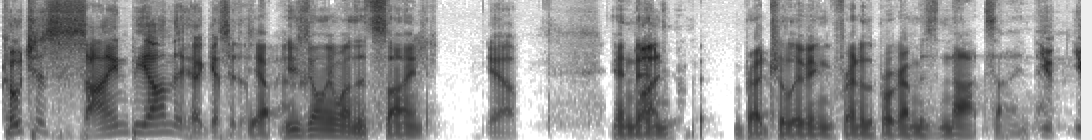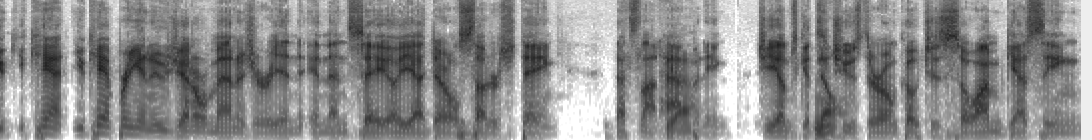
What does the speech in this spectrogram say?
coaches signed beyond the. I guess it doesn't. Yeah, he's the only one that's signed, Yeah, and then Brad Treliving, friend of the program, is not signed. you, you you can't you can't bring a new general manager in and then say, oh yeah, Daryl Sutter's staying. That's not Yeah. happening. GMs get No. to choose their own coaches, so I'm guessing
